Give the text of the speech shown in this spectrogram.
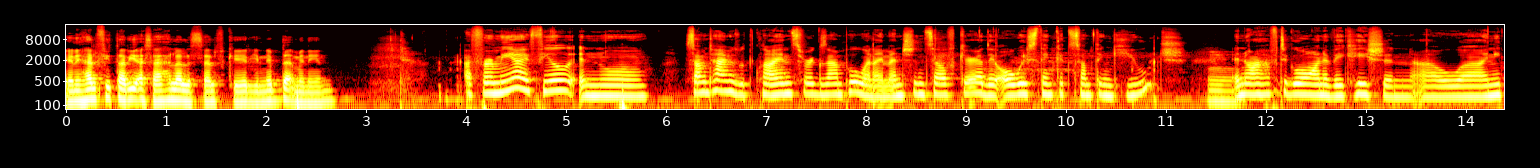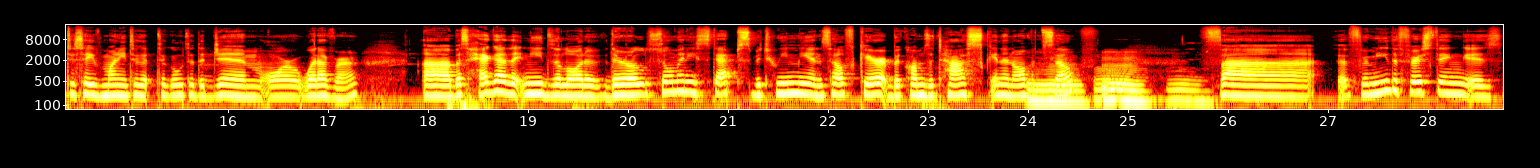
يعني هل في طريقه سهله للسيلف كير يعني نبدا منين Uh, For me, I feel إنه sometimes with clients, for example, when I mention self care, they always think it's something huge. إنه I have to go on a vacation أو uh, I need to save money to to go to the gym or whatever. Uh, بس حاجة that needs a lot of there are so many steps between me and self care it becomes a task in and of itself. ف- for me, the first thing is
